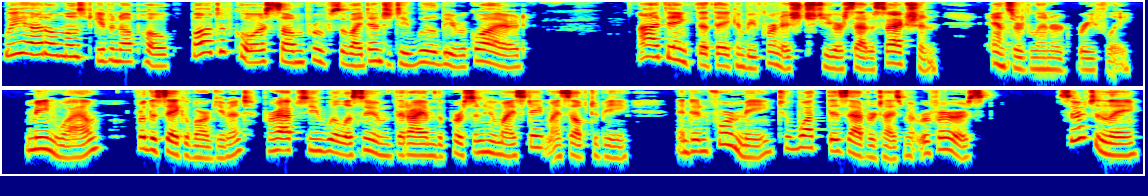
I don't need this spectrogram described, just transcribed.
We had almost given up hope, but of course some proofs of identity will be required. I think that they can be furnished to your satisfaction, answered Leonard briefly. Meanwhile, for the sake of argument, perhaps you will assume that I am the person whom I state myself to be, and inform me to what this advertisement refers. Certainly,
